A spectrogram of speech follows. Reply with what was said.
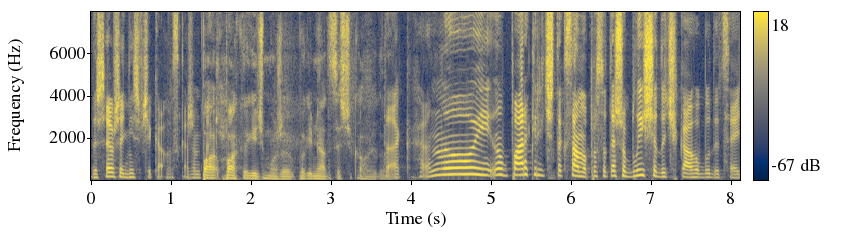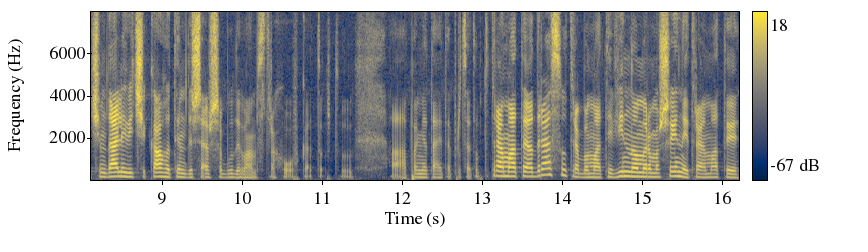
дешевше, ніж в Чикаго, скажімо так. Парк річ може порівнятися з Чикаго. я думаю. Так, ну і ну, парк річ так само, просто те, що ближче до Чикаго буде це. Чим далі від Чикаго, тим дешевше буде вам страховка. Тобто пам'ятайте про це. Тобто треба мати адресу, треба мати він номер машини і треба мати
